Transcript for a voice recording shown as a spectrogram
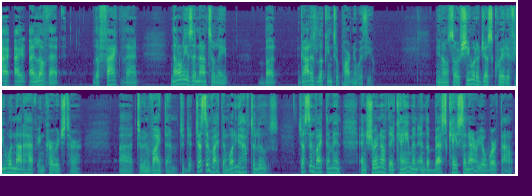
I, I, I love that. The fact that not only is it not too late, but God is looking to partner with you. You know, so if she would have just quit, if you would not have encouraged her uh, to invite them, to ju- just invite them, what do you have to lose? Just invite them in. And sure enough, they came, and, and the best case scenario worked out.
